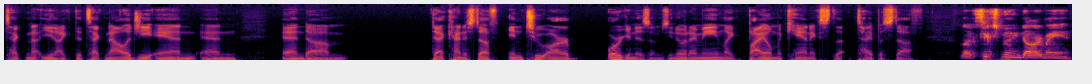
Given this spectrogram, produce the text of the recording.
techno you know, like the technology and and and um that kind of stuff into our organisms. You know what I mean? Like biomechanics th- type of stuff. Like six million dollar man.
